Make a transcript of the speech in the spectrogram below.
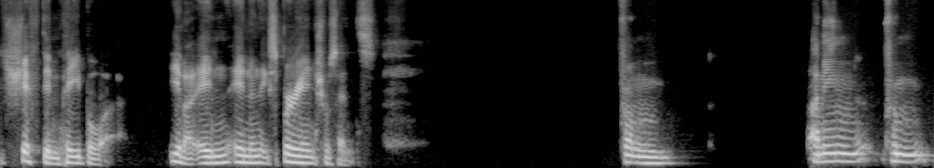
shifting people? You know, in in an experiential sense. From, I mean, from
